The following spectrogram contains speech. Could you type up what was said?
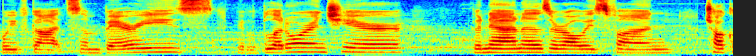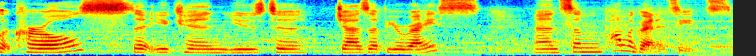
We've got some berries, we have a blood orange here, bananas are always fun, chocolate curls that you can use to jazz up your rice, and some pomegranate seeds.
